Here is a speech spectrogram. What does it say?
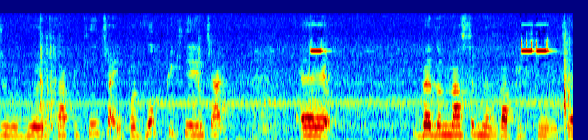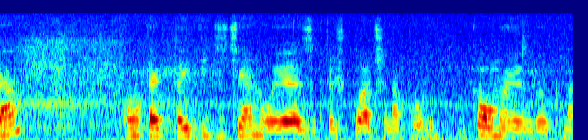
żeby były dwa piknięcia i po dwóch piknięciach e, będą następne dwa piknięcia. O, tak tutaj widzicie, o Jezu, ktoś płacze na polu, koło mojego okna.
